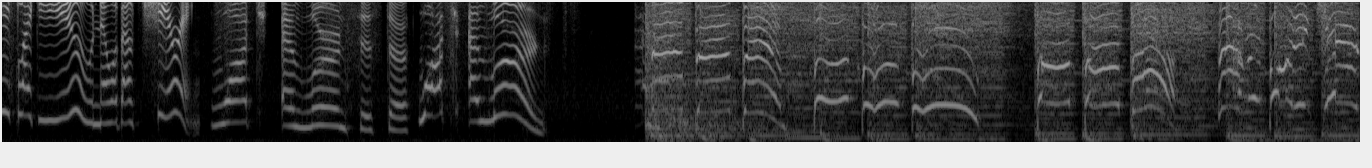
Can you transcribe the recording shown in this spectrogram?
Geek like you know about cheering? Watch and learn, sister. Watch and learn. Bam, bam, bam! Boom, boom, boom! Ba, ba, ba! Everybody cheer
